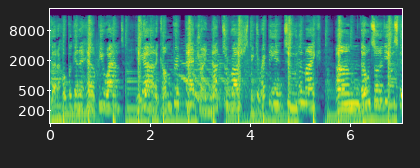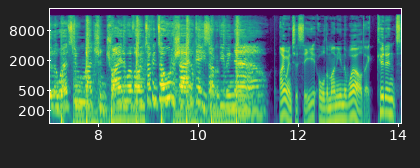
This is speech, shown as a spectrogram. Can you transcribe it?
that I hope are gonna help you out. You gotta come prepared, try not to rush, speak directly into the mic. Um, don't sort of use filler words too much and try to avoid talking total shite. Okay, start reviewing now. I went to see All the Money in the World. I couldn't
